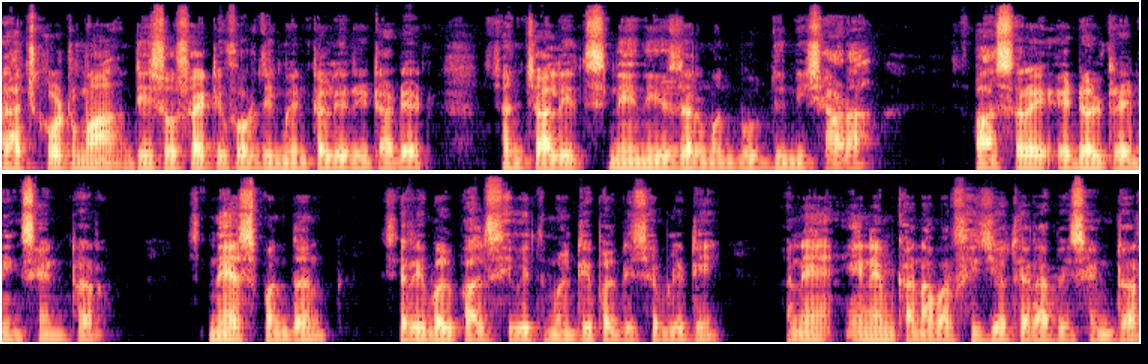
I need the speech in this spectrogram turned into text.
રાજકોટમાં the society for the mentally retarded, સંચાલિત સ્નેહની યુઝર મંદબુદ્ધિની શાળા પાસરે adult training centre, Sneh Spandan, cerebral palsy with multiple disability અને NM Kanavar physiotherapy centre,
